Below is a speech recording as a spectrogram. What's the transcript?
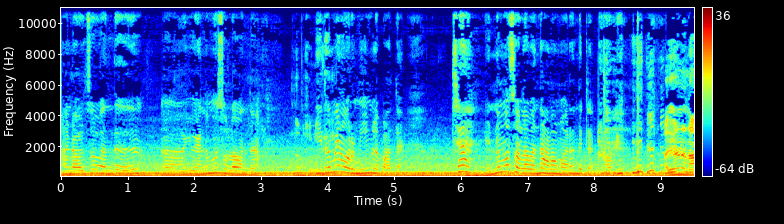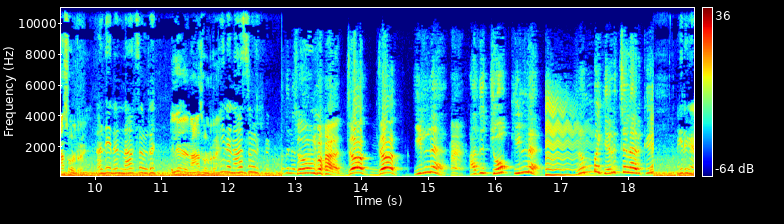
அண்ட் ஆல்சோ வந்து ஐயோ என்னமோ சொல்ல வந்தேன். இதுவுமே நான் ஒரு மீம்ல பார்த்தேன். ச்சே என்னமோ சொல்ல வந்து ஆனா மறந்துட்டேன். அது என்ன நான் சொல்கிறேன் அது என்ன நான் சொல்றேன். இல்லை இல்லை நான் சொல்கிறேன் என்ன நான் சொல்றேன். சும்மா ஜோக் ஜோக். இல்ல அது ஜோக் இல்ல. ரொம்ப எரிச்சலா இருக்கு. இருங்க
